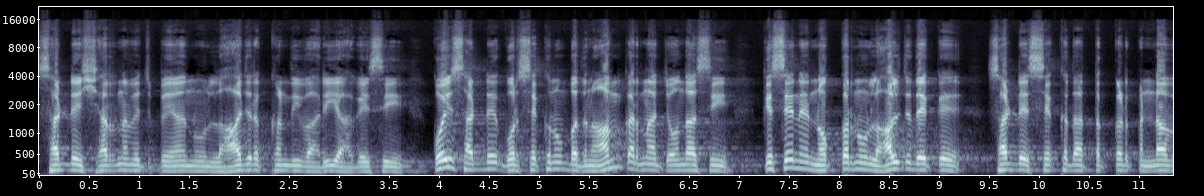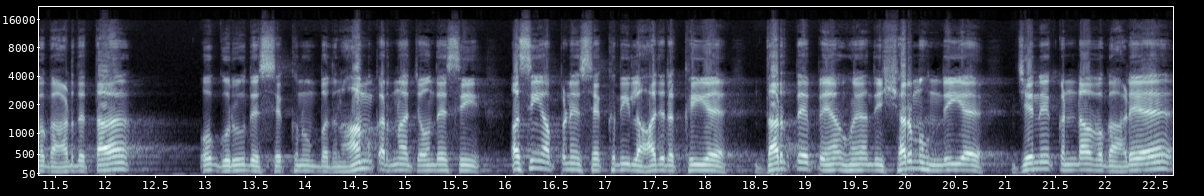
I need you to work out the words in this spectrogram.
ਸਾਡੇ ਸ਼ਰਨ ਵਿੱਚ ਪਿਆਂ ਨੂੰ ਲਾਜ ਰੱਖਣ ਦੀ ਵਾਰੀ ਆ ਗਈ ਸੀ। ਕੋਈ ਸਾਡੇ ਗੁਰਸਿੱਖ ਨੂੰ ਬਦਨਾਮ ਕਰਨਾ ਚਾਹੁੰਦਾ ਸੀ, ਕਿਸੇ ਨੇ ਨੌਕਰ ਨੂੰ ਲਾਲਚ ਦੇ ਕੇ ਸਾਡੇ ਸਿੱਖ ਦਾ ਤੱਕੜ ਕੰਡਾ ਵਿਗਾੜ ਦਿੱਤਾ, ਉਹ ਗੁਰੂ ਦੇ ਸਿੱਖ ਨੂੰ ਬਦਨਾਮ ਕਰਨਾ ਚਾਹੁੰਦੇ ਸੀ। ਅਸੀਂ ਆਪਣੇ ਸਿੱਖ ਦੀ ਲਾਜ ਰੱਖੀ ਹੈ, ਦਰ ਤੇ ਪਿਆ ਹੋਇਆਂ ਦੀ ਸ਼ਰਮ ਹੁੰਦੀ ਹੈ, ਜਿਹਨੇ ਕੰਡਾ ਵਿਗਾੜਿਆ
